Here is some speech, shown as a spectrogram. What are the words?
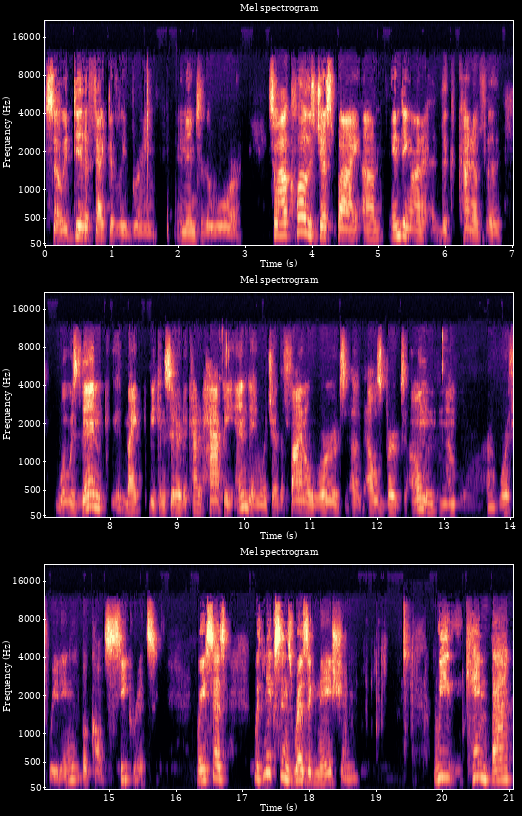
So it did effectively bring an end to the war. So I'll close just by um, ending on the kind of uh, what was then might be considered a kind of happy ending, which are the final words of Ellsberg's own memoir, worth reading, a book called Secrets, where he says, with Nixon's resignation, we came back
